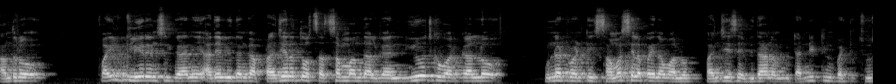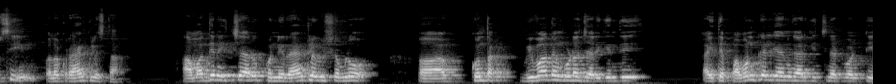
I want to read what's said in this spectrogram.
అందులో ఫైల్ క్లియరెన్స్లు కానీ అదేవిధంగా ప్రజలతో సత్సంబంధాలు కానీ నియోజకవర్గాల్లో ఉన్నటువంటి సమస్యలపైన వాళ్ళు పనిచేసే విధానం వీటన్నిటిని బట్టి చూసి వాళ్ళకు ర్యాంకులు ఇస్తారు. ఆ మధ్యన ఇచ్చారు కొన్ని ర్యాంకుల విషయంలో కొంత వివాదం కూడా జరిగింది. అయితే పవన్ కళ్యాణ్ గారికి ఇచ్చినటువంటి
